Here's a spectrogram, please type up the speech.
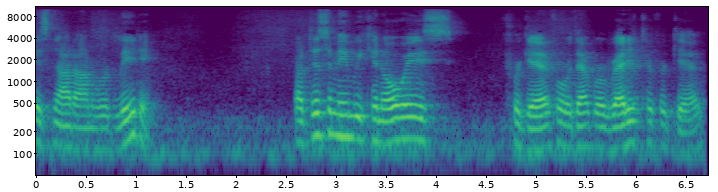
is not onward leading that doesn't mean we can always forgive or that we're ready to forgive.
